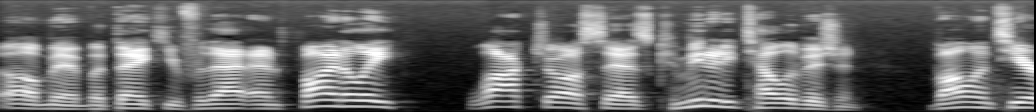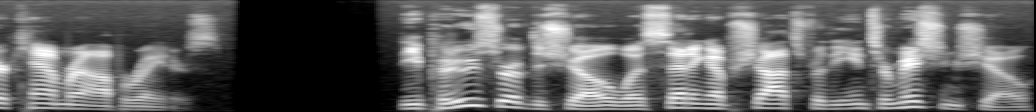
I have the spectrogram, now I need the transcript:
oh man, but thank you for that. And finally, Lockjaw says community television, volunteer camera operators. The producer of the show was setting up shots for the intermission show,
